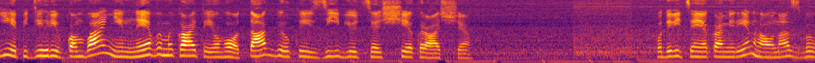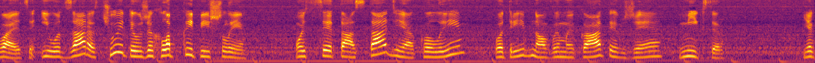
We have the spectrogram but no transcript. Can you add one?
є підігрів комбайні, не вимикайте його. Так білки зіб'ються ще краще. Подивіться, яка міренга у нас збивається. І от зараз, чуєте, вже хлопки пішли. Ось це та стадія, коли потрібно вимикати вже міксер. Як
